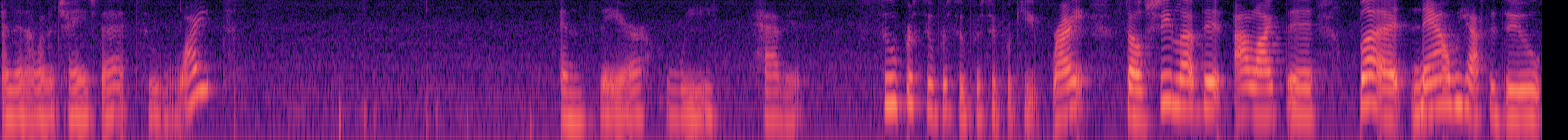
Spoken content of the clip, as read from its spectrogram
And then I'm going to change that to white. And there we have it. Super, super, super, super cute, right? So she loved it. I liked it. But now we have to do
